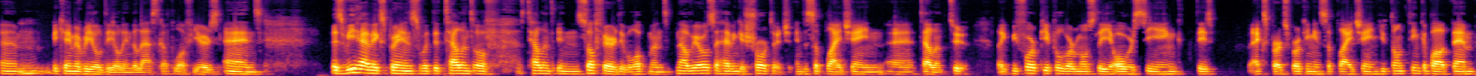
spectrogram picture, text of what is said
um, mm-hmm. became a real deal in the last couple of years, and as we have experience with the talent of talent in software development, now we are also having a shortage in the supply chain uh, talent too. Like before, people were mostly overseeing these experts working in supply chain you don't think about them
